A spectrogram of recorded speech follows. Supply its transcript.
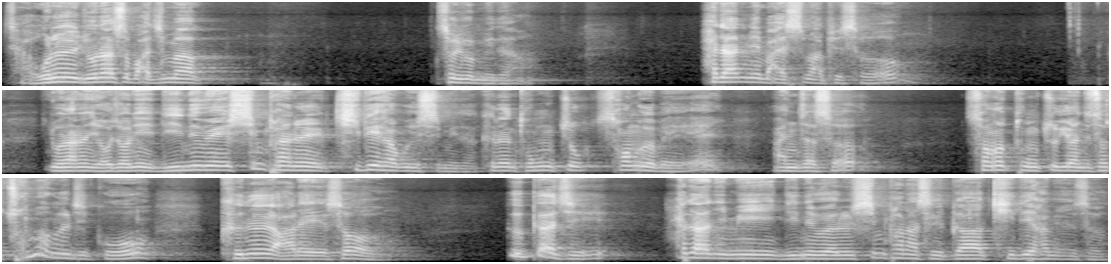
자 오늘 요나서 마지막 설교입니다 하나님의 말씀 앞에서 요나는 여전히 니느웨의 심판을 기대하고 있습니다. 그는 동쪽 성읍에 앉아서 성읍 동쪽에 앉아서 초막을 짓고 그늘 아래에서 끝까지 하나님이 니느웨를 심판하실까 기대하면서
